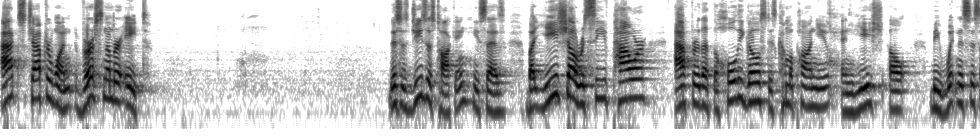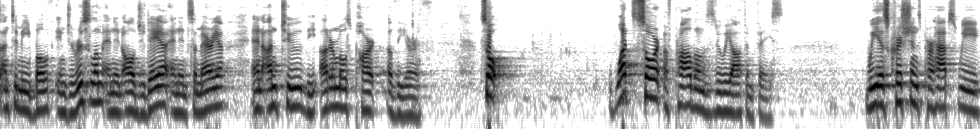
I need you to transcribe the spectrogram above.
Acts chapter 1, verse number 8. This is Jesus talking. He says, But ye shall receive power after that the Holy Ghost is come upon you, and ye shall be witnesses unto me both in Jerusalem and in all Judea and in Samaria and unto the uttermost part of the earth. So, what sort of problems do we often face? We as Christians, perhaps we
